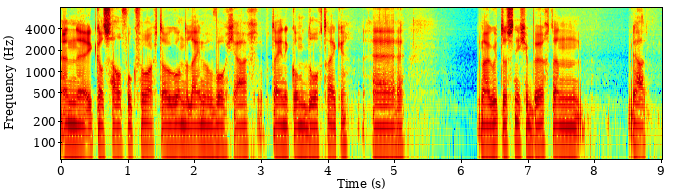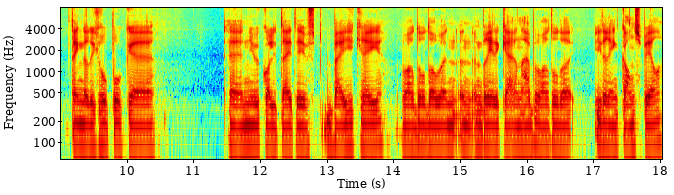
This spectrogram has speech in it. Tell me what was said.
En uh, ik had zelf ook verwacht dat we gewoon de lijn van vorig jaar op het einde konden doortrekken. Uh, maar goed, dat is niet gebeurd. En ja, ik denk dat de groep ook uh, nieuwe kwaliteit heeft bijgekregen. Waardoor dat we een, een, een, brede kern hebben, waardoor dat iedereen kan spelen.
